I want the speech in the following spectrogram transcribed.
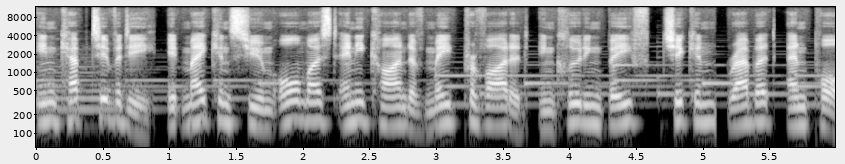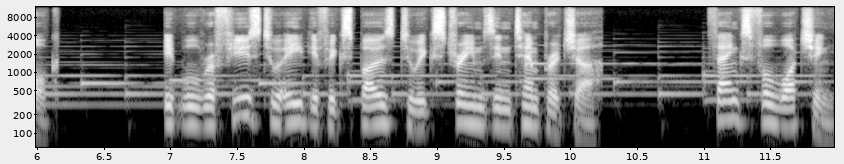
In captivity, it may consume almost any kind of meat provided, including beef, chicken, rabbit, and pork. It will refuse to eat if exposed to extremes in temperature. Thanks for watching.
